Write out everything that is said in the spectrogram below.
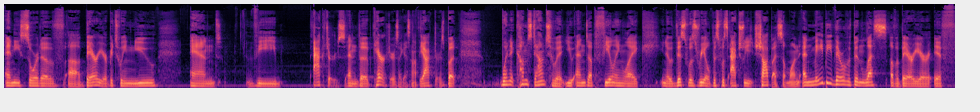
any sort of uh, barrier between you and the actors and the characters, I guess, not the actors. But when it comes down to it, you end up feeling like, you know, this was real. This was actually shot by someone. And maybe there would have been less of a barrier if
